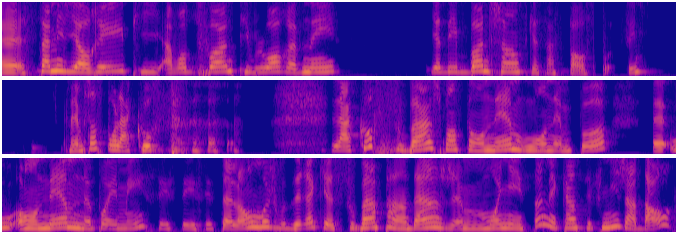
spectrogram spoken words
euh, s'améliorer, puis avoir du fun, puis vouloir revenir, il y a des bonnes chances que ça se passe pas. Même chose pour la course. la course, souvent, je pense qu'on aime ou on n'aime pas. Euh, où on aime ne pas aimer, c'est selon. Moi, je vous dirais que souvent, pendant, j'aime moyen ça, mais quand c'est fini, j'adore,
